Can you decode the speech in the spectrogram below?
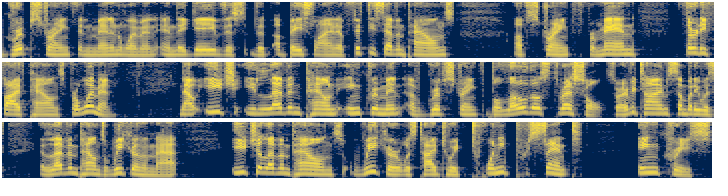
grip strength in men and women, and they gave this the, a baseline of 57 pounds of strength for men, 35 pounds for women. Now, each 11 pound increment of grip strength below those thresholds, so every time somebody was 11 pounds weaker than that, each 11 pounds weaker was tied to a 20% increase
